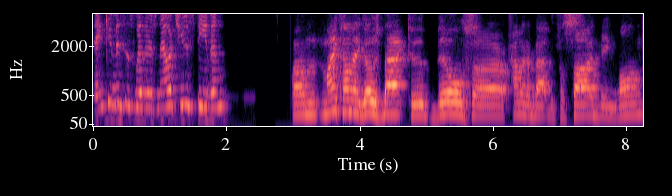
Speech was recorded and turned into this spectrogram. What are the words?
Thank you, Mrs. Withers. Now it's you, Stephen. Um, my comment goes back to Bill's uh, comment about the facade being long.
